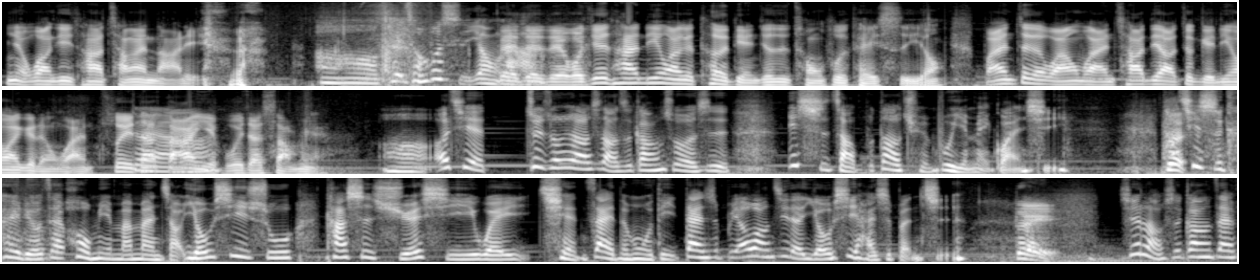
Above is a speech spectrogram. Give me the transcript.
因为我忘记它藏在哪里。哦，可以重复使用。对对对，我觉得它另外一个特点就是重复可以使用，反正这个玩完擦掉就给另外一个人玩，所以它答案也不会在上面。哦、嗯，而且最重要的是，老师刚刚说的是，一时找不到全部也没关系。它其实可以留在后面慢慢找。游戏书它是学习为潜在的目的，但是不要忘记了，游戏还是本质。对，其实老师刚刚在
